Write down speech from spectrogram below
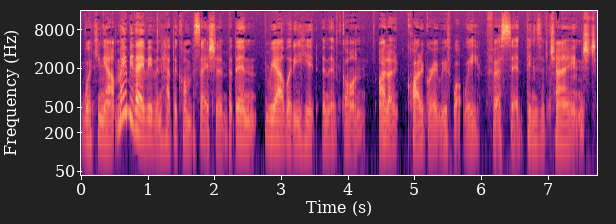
working out." Maybe they've even had the conversation, but then reality hit and they've gone, "I don't quite agree with what we first said. Things have changed."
